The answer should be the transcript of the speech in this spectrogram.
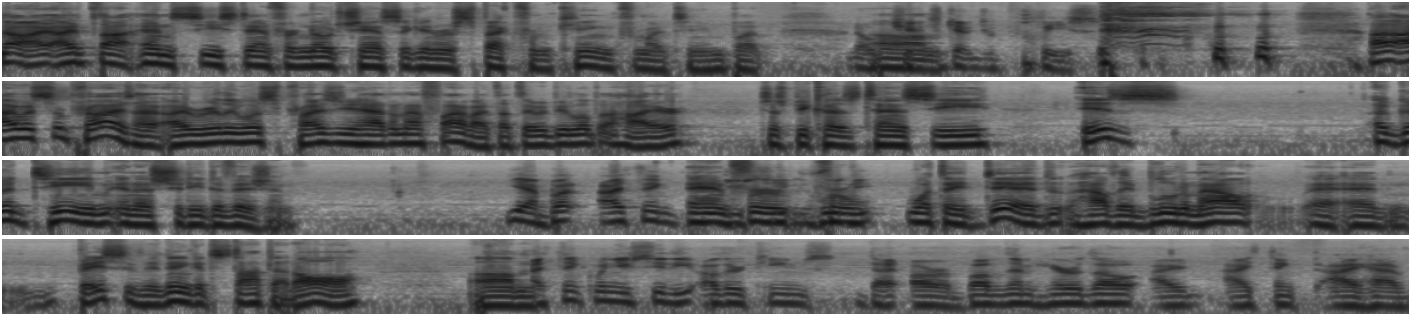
no, I, I thought NC stand for no chance to gain respect from King for my team, but No Um, chance get please. I, I was surprised. I, I really was surprised you had them at five. I thought they would be a little bit higher, just because Tennessee is a good team in a shitty division. yeah, but I think And for, for the- what they did, how they blew them out, and basically didn't get stopped at all. Um, I think when you see the other teams that are above them here, though, I I think I have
